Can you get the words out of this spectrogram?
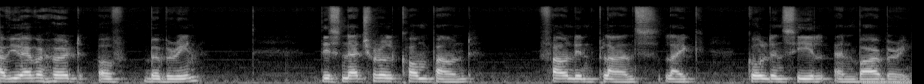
Have you ever heard of berberine? This natural compound found in plants like golden seal and barberry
